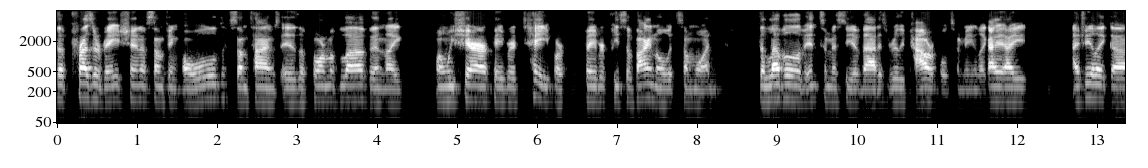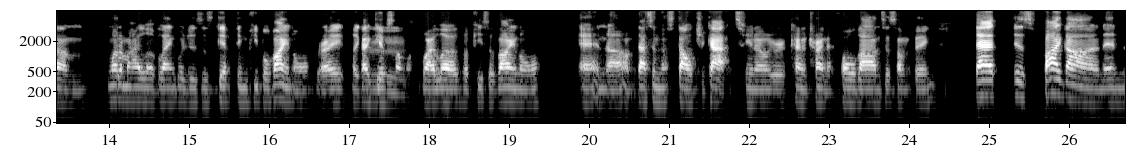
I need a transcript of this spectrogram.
the preservation of something old sometimes is a form of love, and like when we share our favorite tape or favorite piece of vinyl with someone, the level of intimacy of that is really powerful to me. Like I, I I feel like um one of my love languages is gifting people vinyl, right? Like I give Mm. someone who I love a piece of vinyl, and um, that's a nostalgic act. You know, you're kind of trying to hold on to something that is bygone, and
